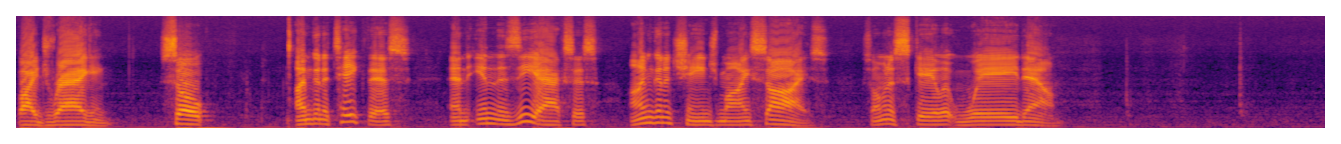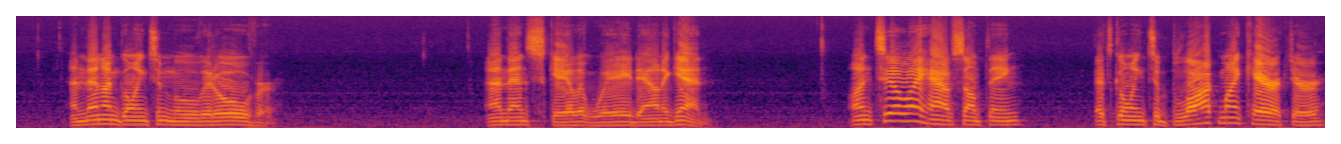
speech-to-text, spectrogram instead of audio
by dragging. So I'm going to take this, and in the z-axis, I'm going to change my size. So I'm going to scale it way down. and then I'm going to move it over and then scale it way down again until I have something that's going to block my character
